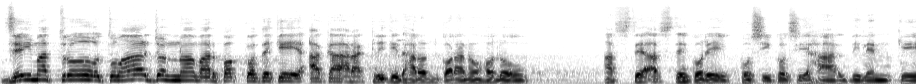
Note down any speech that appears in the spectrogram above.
যেই মাত্র তোমার জন্য আমার পক্ষ থেকে আকার আকৃতি ধারণ করানো হলো আস্তে আস্তে করে কষি কষি হার দিলেন কে?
